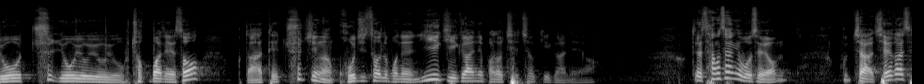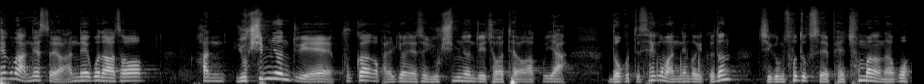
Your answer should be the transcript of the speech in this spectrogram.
요 추 요 요요 요 적발해서 나한테 추징한 고지서를 보내는 이 기간이 바로 제척 기간이에요. 근데 상상해 보세요. 자, 제가 세금을 안 냈어요. 안 내고 나서 한 60년 뒤에 국가가 발견해서 60년 뒤에 저한테 와갖고 야, 너 그때 세금 안 낸 거 있거든? 지금 소득세 배 천만 원 하고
